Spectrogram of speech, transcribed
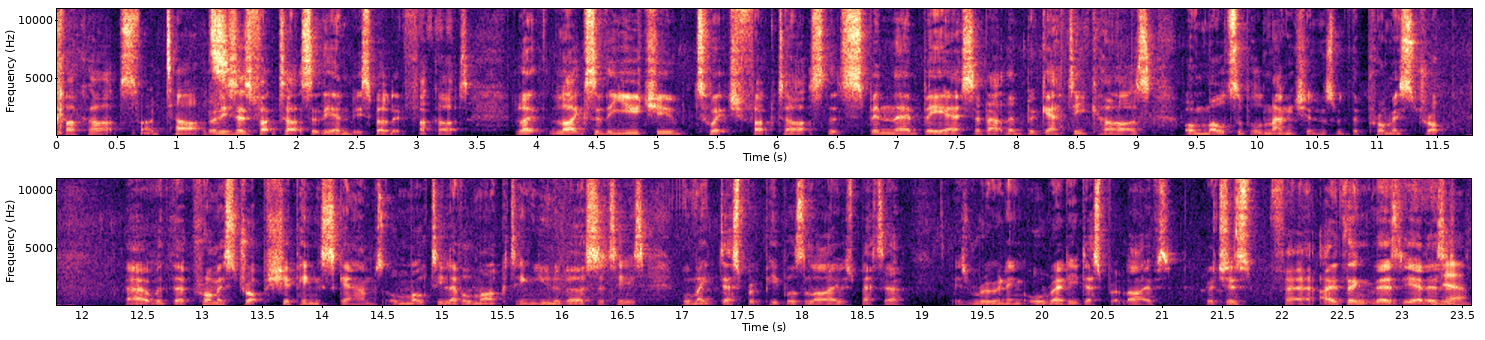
Fucktarts? Fuck tarts. Well, he says fuck tarts at the end, but he spelled it fuckarts. Like likes of the YouTube, Twitch fuck tarts that spin their BS about their Bugatti cars or multiple mansions with the promise drop, uh, with the promise drop shipping scams or multi-level marketing universities will make desperate people's lives better. Is ruining already desperate lives, which is fair. I think there's yeah there's yeah. a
